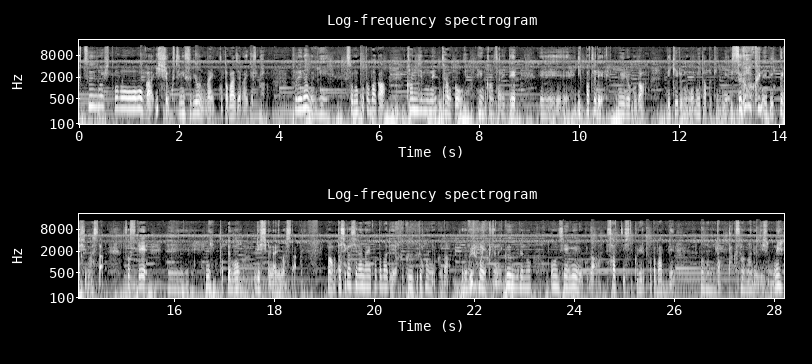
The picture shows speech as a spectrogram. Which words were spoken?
普通の人が一生口にするようなない言葉じゃないですか。それなのにその言葉が漢字もねちゃんと変換されて、えー、一発で入力ができるのを見た時にねすごくねびっくりしました。そして、えー、ね、とっても嬉しくなりました、まあ、私が知らない言葉で Google 翻訳が Google 翻訳じゃない Google の音声入力が察知してくれる言葉ってまだまだたくさんあるんでしょうね、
